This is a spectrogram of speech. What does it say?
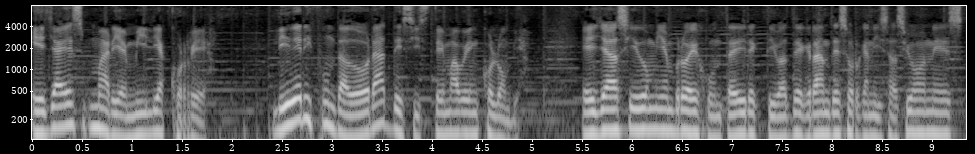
Ella es María Emilia Correa, líder y fundadora de Sistema B en Colombia. Ella ha sido miembro de junta de directivas de grandes organizaciones,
